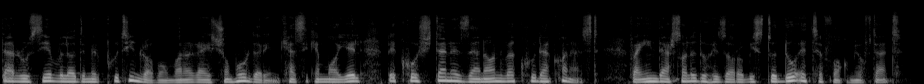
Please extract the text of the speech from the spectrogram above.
در روسیه ولادیمیر پوتین را به عنوان رئیس جمهور داریم کسی که مایل به کشتن زنان و کودکان است و این در سال 2022 اتفاق میافتد.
